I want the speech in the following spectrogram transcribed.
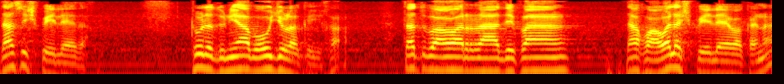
داس شپېلې ده ټول دنیا به وجړکې ښا تتبع الرادفه دا خو اول شپېلې وکنه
